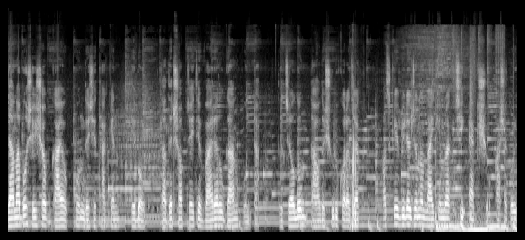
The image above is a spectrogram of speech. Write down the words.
জানাব সেই সব গায়ক কোন দেশে থাকেন এবং তাদের সবচাইতে ভাইরাল গান কোনটা তো চলুন তাহলে শুরু করা যাক। আজকের ভিডিওর জন্য লাইক এম রাখছি একশো। আশা করি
